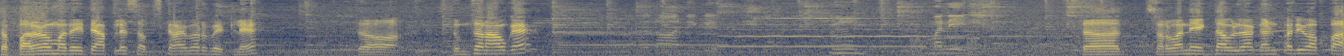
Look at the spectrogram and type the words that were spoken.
तर परळमध्ये इथे आपले सबस्क्रायबर भेटले. तर तुमचं नाव काय? मनीष. तर सर्वांनी एकदा बोलूया. गणपती बाप्पा.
